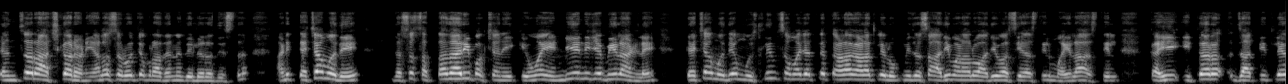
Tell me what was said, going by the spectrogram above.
त्यांचं राजकारण याला सर्वोच्च प्राधान्य दिलेलं दिसतं. आणि त्याच्यामध्ये जसं सत्ताधारी पक्षाने किंवा एनडीएने जे बिल आणलंय त्याच्यामध्ये मुस्लिम समाजातले तळागाळातले लोक मी जसं आधी म्हणालो आदिवासी असतील महिला असतील काही इतर जातीतले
